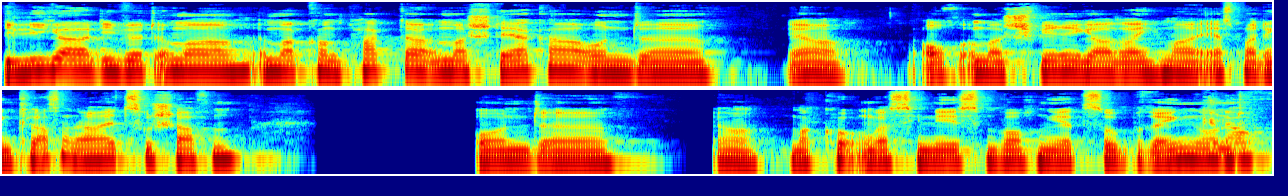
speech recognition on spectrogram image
die Liga, die wird immer, immer kompakter, immer stärker und äh, ja, auch immer schwieriger, sag ich mal, erstmal den Klassenerhalt zu schaffen. Und äh, ja, mal gucken, was die nächsten Wochen jetzt so bringen. Genau,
